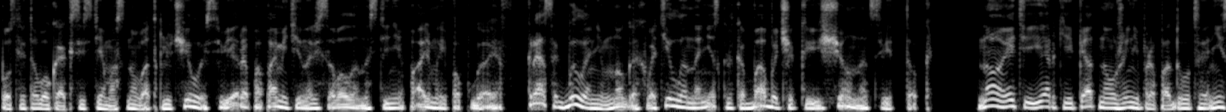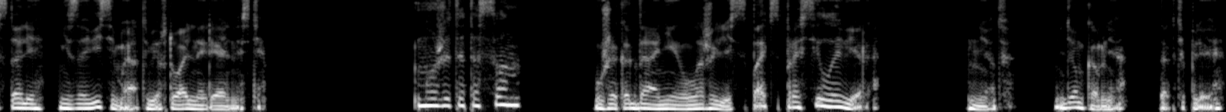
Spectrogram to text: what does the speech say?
После того, как система снова отключилась, Вера по памяти нарисовала на стене пальмы и попугаев. Красок было немного, хватило на несколько бабочек и еще на цветок. Но эти яркие пятна уже не пропадут, они стали независимы от виртуальной реальности. «Может, это сон?» Уже когда они ложились спать, спросила Вера. «Нет, идем ко мне, так теплее».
